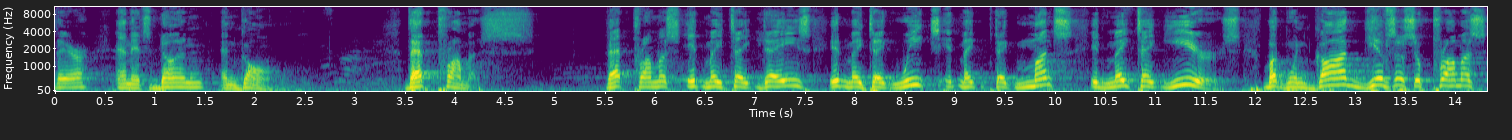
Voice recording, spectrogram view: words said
there and it's done and gone. That promise, that promise, it may take days, it may take weeks, it may take months, it may take years. But when God gives us a promise,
